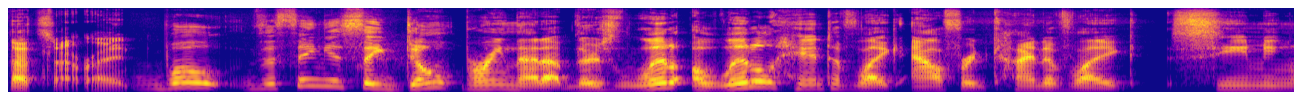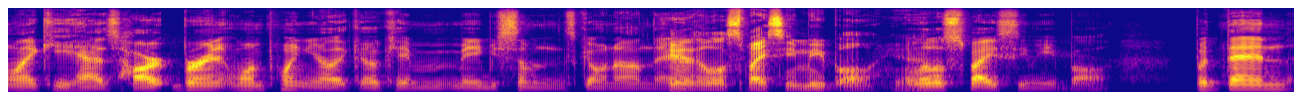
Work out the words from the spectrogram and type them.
That's not right. Well, the thing is, they don't bring that up. There's little a little hint of like Alfred kind of like seeming like he has heartburn at one point. You're like, okay, maybe something's going on there. Yeah, a little spicy meatball. Yeah. a little spicy meatball. But then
